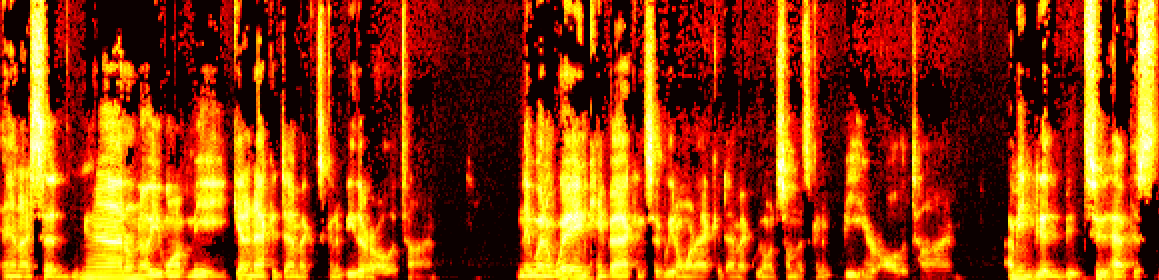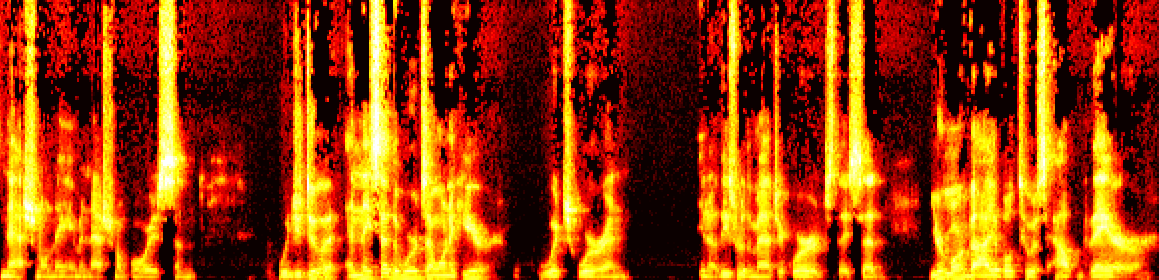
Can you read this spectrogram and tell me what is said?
And I said, nah, I don't know, you want me. Get an academic that's going to be there all the time. And they went away and came back and said, we don't want an academic. We want someone that's going to be here all the time. I mean, to, to have this national name and national voice. And would you do it? And they said the words I want to hear, which were, and you know, these were the magic words. They said, you're more valuable to us out there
